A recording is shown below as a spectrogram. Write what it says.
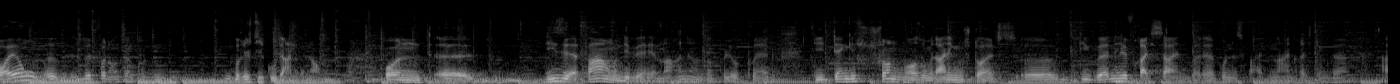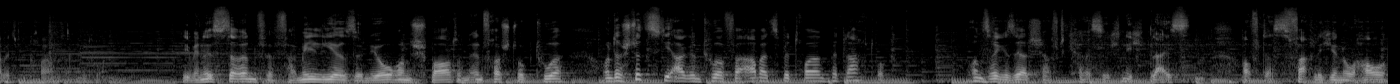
Betreuung äh, wird von unseren Kunden richtig gut angenommen. Und äh, diese Erfahrungen, die wir hier machen in unserem Pilotprojekt, die denke ich schon, also mit einigem Stolz, äh, die werden hilfreich sein bei der bundesweiten Einrichtung der Arbeitsbetreuungsagentur. Die Ministerin für Familie, Senioren, Sport und Infrastruktur unterstützt die Agentur für Arbeitsbetreuung mit Nachdruck. Unsere Gesellschaft kann es sich nicht leisten, auf das fachliche Know-how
